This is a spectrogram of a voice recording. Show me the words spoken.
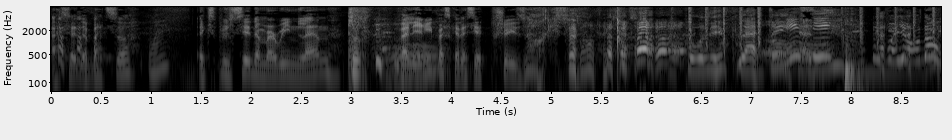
essaie de battre ça. Ouais. Expulsé de Marineland. Valérie, parce qu'elle essayait de toucher les orques qui se battent. Pour les flatter. Ici, Voyons donc!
